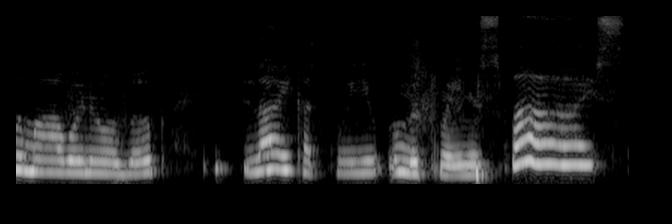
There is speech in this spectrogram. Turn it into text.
kanalıma abone olup like atmayı unutmayınız. Bye.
